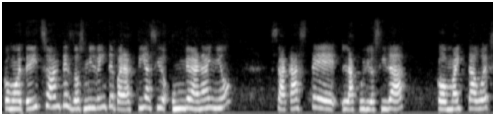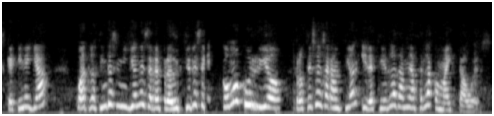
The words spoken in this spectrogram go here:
Como te he dicho antes, 2020 para ti ha sido un gran año. Sacaste La Curiosidad con Mike Towers, que tiene ya 400 millones de reproducciones. ¿Cómo ocurrió el proceso de esa canción y decidirla también hacerla con Mike Towers?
